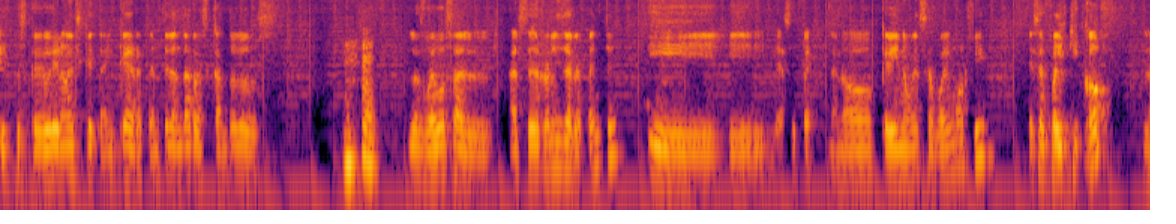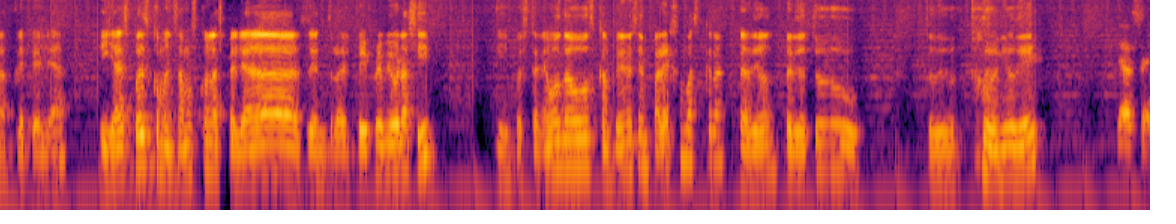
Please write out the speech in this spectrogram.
Y pues que vieron es que también que de repente le anda rascando los, los huevos al, al Seth Rollins de repente. Y, así fue. Ganó Kevin Owens a Bobby Murphy. Ese fue el kickoff, la pre-pelea. Y ya después comenzamos con las peleas dentro del pay-per-view ahora sí y pues tenemos nuevos campeones en pareja, Máscara. Perdió, perdió tu, tu, tu New Day. Ya sé.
